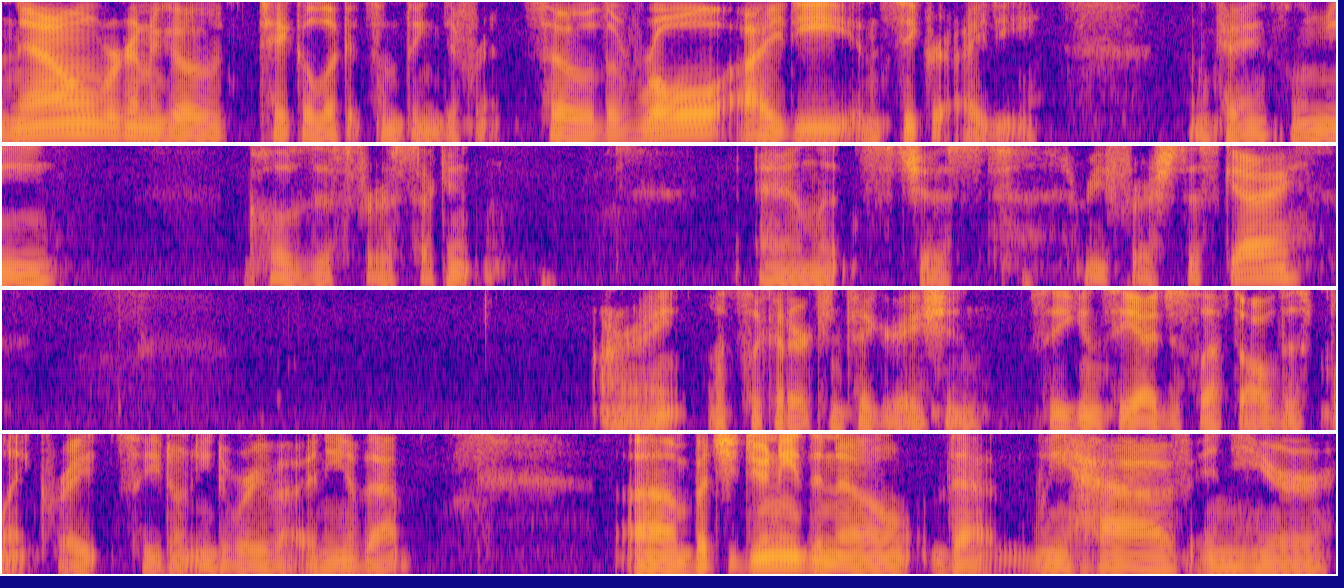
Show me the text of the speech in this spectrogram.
now we're going to go take a look at something different. So the role ID and secret ID. Okay, so let me close this for a second. And let's just refresh this guy. All right, let's look at our configuration. So you can see I just left all this blank, right? So you don't need to worry about any of that. Um, but you do need to know that we have in here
